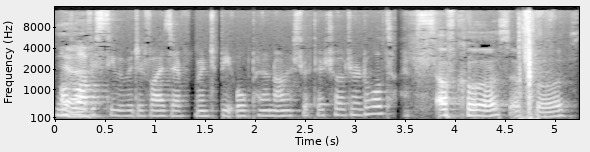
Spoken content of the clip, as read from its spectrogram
Yeah. Although obviously we would advise everyone to be open and honest with their children at all times. Of course, of course.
